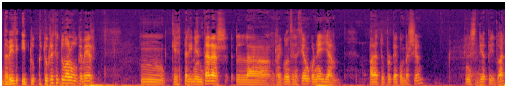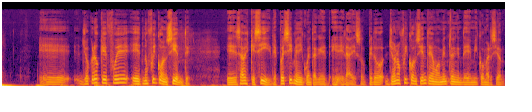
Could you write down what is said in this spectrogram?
David, ¿y tú, tú crees que tuvo algo que ver mm, que experimentaras la reconciliación con ella para tu propia conversión? En el sentido espiritual. Eh, yo creo que fue, eh, no fui consciente. Eh, Sabes que sí, después sí me di cuenta que eh, era eso, pero yo no fui consciente en el momento en- de mi conversión,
